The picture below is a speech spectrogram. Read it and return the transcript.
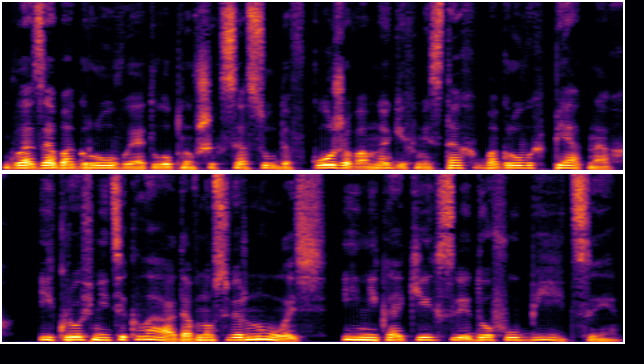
глаза багровые от лопнувших сосудов, кожа во многих местах в багровых пятнах. И кровь не текла, а давно свернулась, и никаких следов убийцы.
